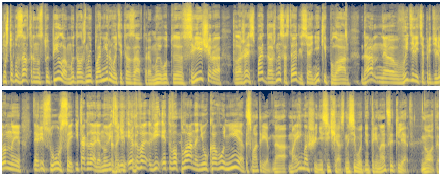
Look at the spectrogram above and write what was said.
Но чтобы завтра наступило, мы должны планировать это завтра. Мы вот э, с вечера, ложась спать, должны составить для себя некий план, да, э, выделить определенные ресурсы и так далее. Но ведь Значит, этого, этого плана ни у кого нет. Смотри, на моей машине сейчас, на сегодня, 13 лет. Ну вот.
